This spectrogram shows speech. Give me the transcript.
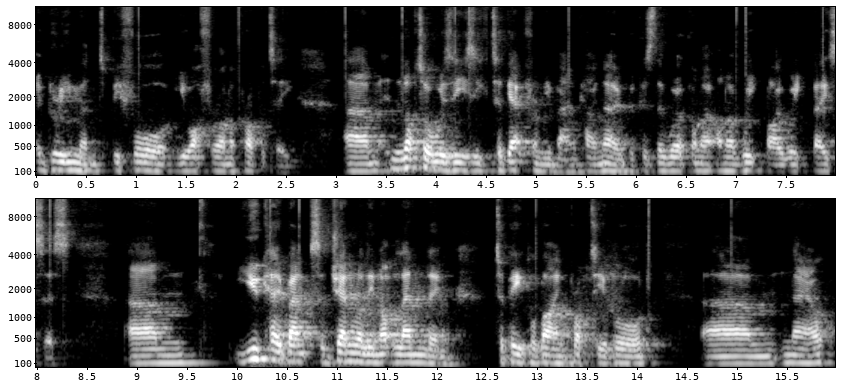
agreement before you offer on a property. Um, not always easy to get from your bank, I know, because they work on a, on a week by week basis. Um, UK banks are generally not lending to people buying property abroad um, now,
